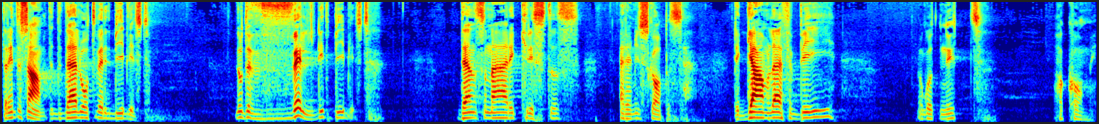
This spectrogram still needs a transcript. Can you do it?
Det är intressant, det där låter väldigt bibliskt. Det låter väldigt bibliskt. Den som är i Kristus är en ny skapelse. Det gamla är förbi, något nytt har kommit.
